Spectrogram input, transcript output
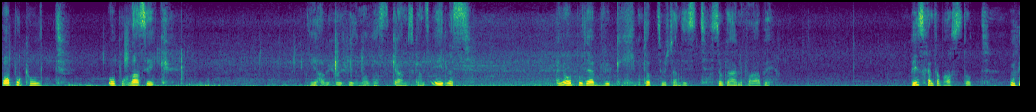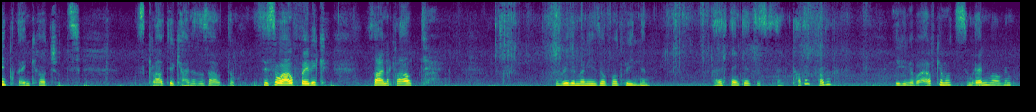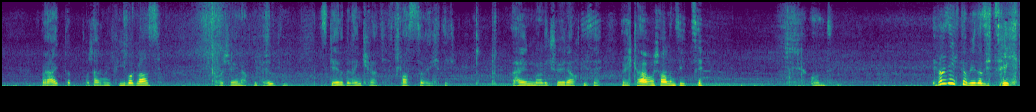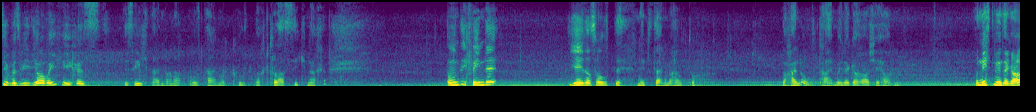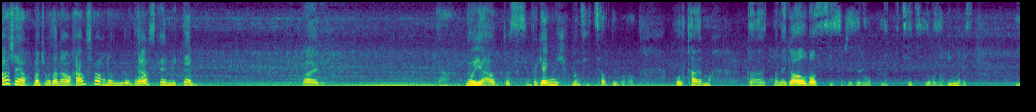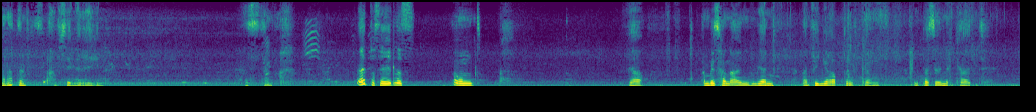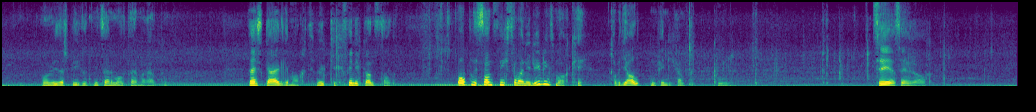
Opel Kult, Opel Classic. Hier habe ich euch wieder mal was ganz, ganz Edles. Ein Opel, der wirklich im Top-Zustand ist. So geile Farbe. Bisschen verpasst dort mit Lenkradschutz. Das klaut ja keiner das Auto. Es ist so auffällig, dass einer klaut. Dann würde man ihn sofort finden. Ich denke, das ist ein Kadett, oder? Irgendwie aber aufgemutzt zum Rennwagen. Breiter, wahrscheinlich mit Fiberglas. Aber schön auch die Felgen. Das gelbe Lenkrad, passt so richtig. Einmalig schön auch diese Recaro-Schalensitze. Und ich weiß nicht, ob ihr das jetzt riecht über das Video, aber ich rieche es. Es riecht einfach nach Oldtimer Kult, nach Klassik, nach. Und ich finde, jeder sollte nebst seinem Auto noch einen Oldtimer in der Garage haben. Und nicht nur in der Garage, auch manchmal dann auch rausfahren und, und rausgehen mit dem. Weil ja, neue Autos sind vergänglich, man sieht es halt überall. Oldtimer, da hat man egal was es ist, ob es ein Opel, ein Mercedes oder was auch immer ist, man hat einfach das Aufsehen erregen. Es ist einfach etwas Edles und ja, ein bisschen ein, wie ein, ein Fingerabdruck, eine Persönlichkeit, man widerspiegelt mit seinem Oldtimer-Auto. Das ist geil gemacht, wirklich, finde ich ganz toll. Opel ist sonst nicht so meine Lieblingsmarke, aber die alten finde ich einfach cool. Sehr, sehr rar.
